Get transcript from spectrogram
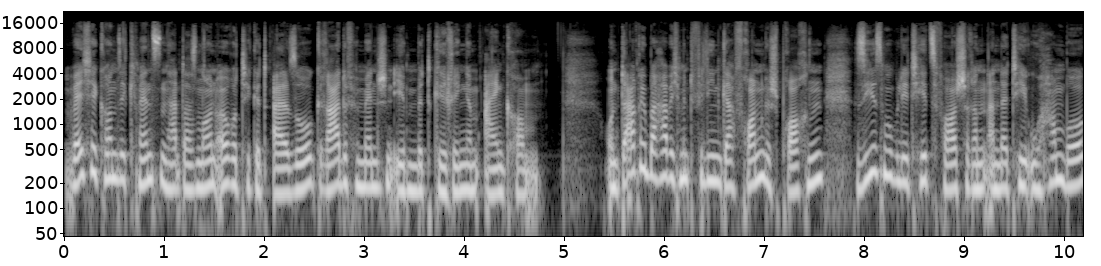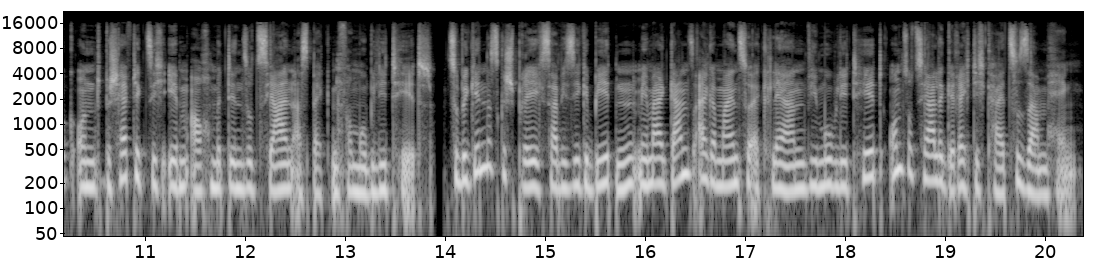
Welche Konsequenzen hat das 9-Euro-Ticket also, gerade für Menschen eben mit geringem Einkommen? Und darüber habe ich mit Feline Gaffron gesprochen. Sie ist Mobilitätsforscherin an der TU Hamburg und beschäftigt sich eben auch mit den sozialen Aspekten von Mobilität. Zu Beginn des Gesprächs habe ich sie gebeten, mir mal ganz allgemein zu erklären, wie Mobilität und soziale Gerechtigkeit zusammenhängen.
